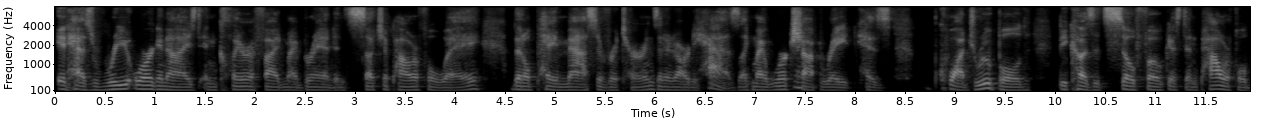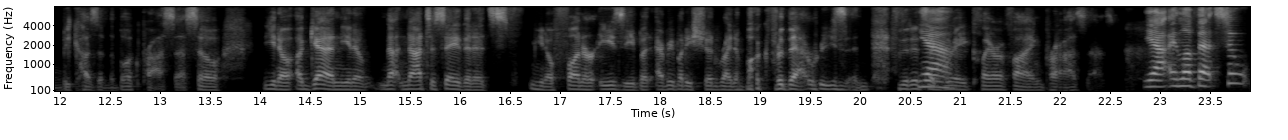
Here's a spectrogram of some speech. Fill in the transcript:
it has reorganized and clarified my brand in such a powerful way that'll pay massive returns and it already has. Like my workshop rate has quadrupled because it's so focused and powerful because of the book process. So you know again you know not not to say that it's you know fun or easy but everybody should write a book for that reason that it's yeah. a great clarifying process. Yeah i love that. So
